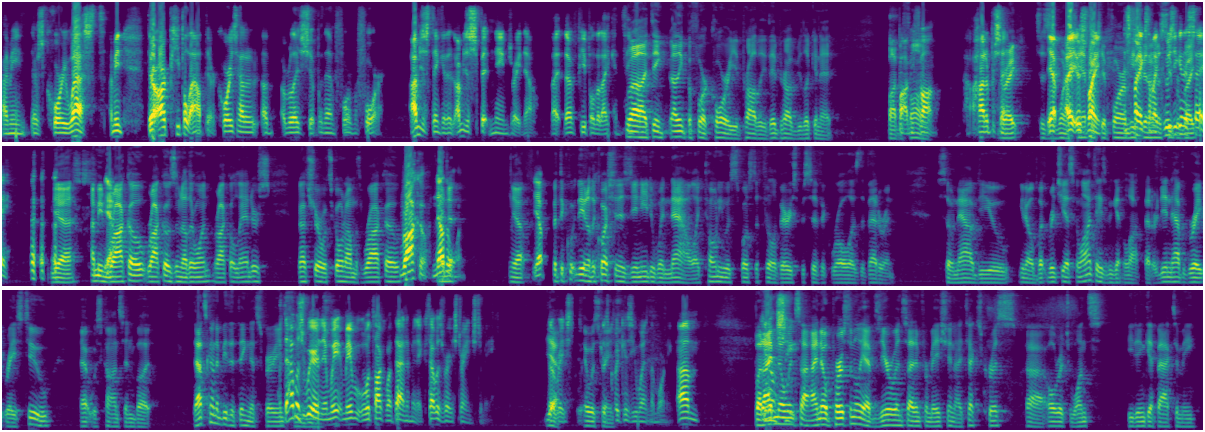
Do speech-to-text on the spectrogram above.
I mean, there's Cory West. I mean, there are people out there. Corey's had a, a, a relationship with them for before. I'm just thinking. I'm just spitting names right now. There are people that I can think. Well, of. I think I think before Corey, you'd probably they'd probably be looking at Bobby, Bobby Fong, Fong, hundred percent. right? This Yep, I- it was funny. for him. It's He's funny because I'm like, who's he going to say? Yeah, I mean Yeah. Rocco. Rocco's another one. Rocco Landers. Not sure what's going on with Rocco. Rocco, another And, uh, one. Yeah. Yep. But the you know the question is, do you need to win now? Like Tony was supposed to fill a very specific role as the veteran. So now, do you you know? But Richie Escalante has been getting a lot better. Didn't have a great race too at Wisconsin, but that's going to be the thing that's very. That was weird, and we maybe we'll talk about that in a minute because that was very strange to me. That yeah, race too, it was strange. as quick as you went in the morning. Um, But I have know, no see- inside. I know personally, I have zero inside information. I text Chris uh, Ulrich once. He didn't get back to me,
